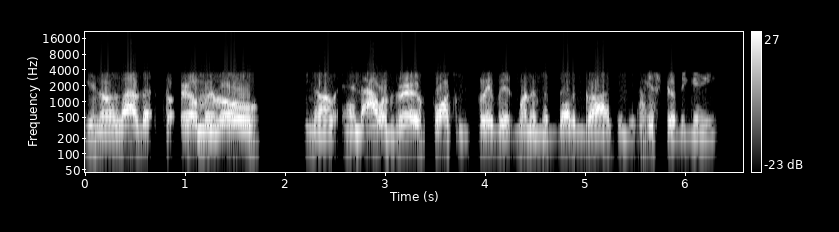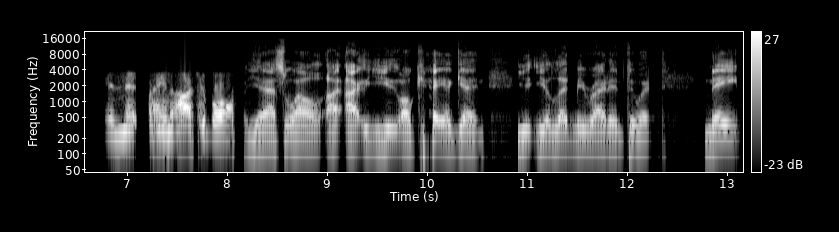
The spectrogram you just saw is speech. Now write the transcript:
you know, a lot of the Earl Monroe, you know, and I was very fortunate to play with one of the better guards in the history of the game, and Nate Tiny Archibald. Yes, well, I, I you okay again? You, you led me right into it. Nate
